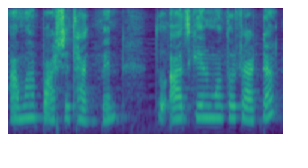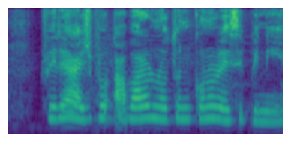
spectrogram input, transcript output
আমার পাশে থাকবেন। তো আজকের মতো টাটা। ফিরে আসব আবারও নতুন কোনো রেসিপি নিয়ে।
